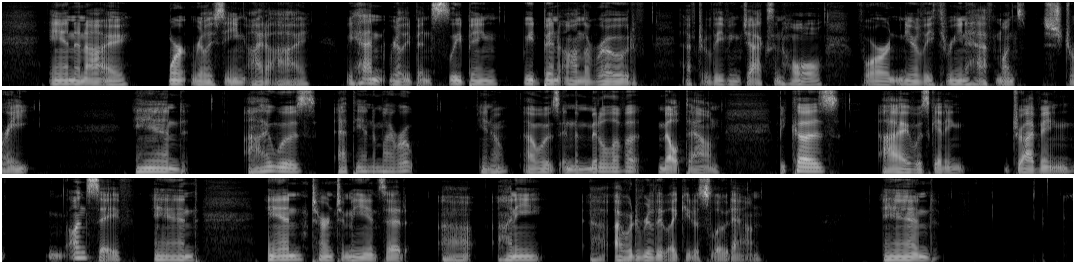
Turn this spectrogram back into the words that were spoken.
Anne and I weren't really seeing eye to eye. We hadn't really been sleeping. We'd been on the road after leaving Jackson Hole for nearly three and a half months straight. And I was at the end of my rope. You know, I was in the middle of a meltdown because I was getting driving unsafe. And Anne turned to me and said, uh, honey, uh, I would really like you to slow down. And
